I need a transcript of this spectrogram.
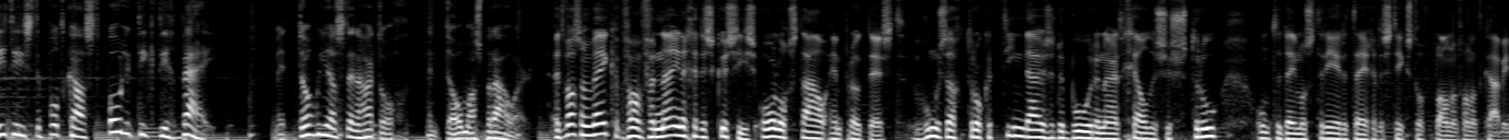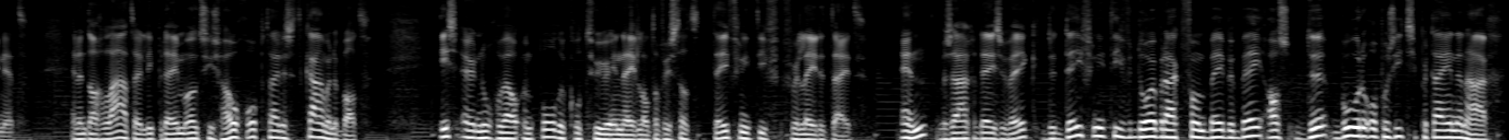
Dit is de podcast Politiek Dichtbij. Met Tobias den Hartog en Thomas Brouwer. Het was een week van venijnige discussies, oorlogstaal en protest. Woensdag trokken tienduizenden boeren naar het Gelderse Stroe om te demonstreren tegen de stikstofplannen van het kabinet. En een dag later liepen de emoties hoog op tijdens het Kamerdebat. Is er nog wel een poldercultuur in Nederland of is dat definitief verleden tijd? En we zagen deze week de definitieve doorbraak van BBB als de boerenoppositiepartij in Den Haag.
